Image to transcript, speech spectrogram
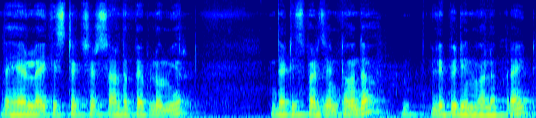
The hair-like structures are the peplomere that is present on the lipid envelope right?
